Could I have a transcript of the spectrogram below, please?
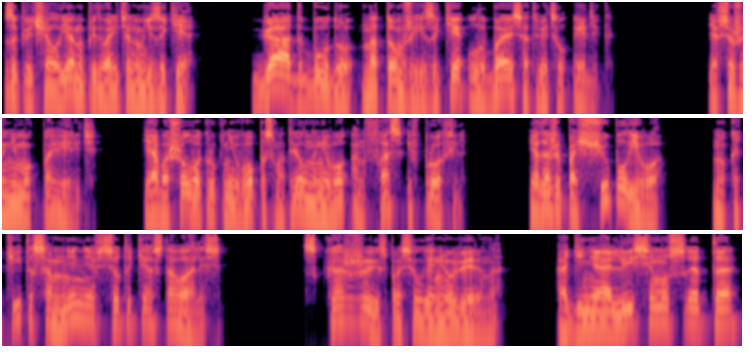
закричал я на предварительном языке. — Гад буду! — на том же языке, улыбаясь, ответил Эдик. Я все же не мог поверить. Я обошел вокруг него, посмотрел на него анфас и в профиль. Я даже пощупал его, но какие-то сомнения все-таки оставались. — Скажи, — спросил я неуверенно, — а гениалиссимус — это...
